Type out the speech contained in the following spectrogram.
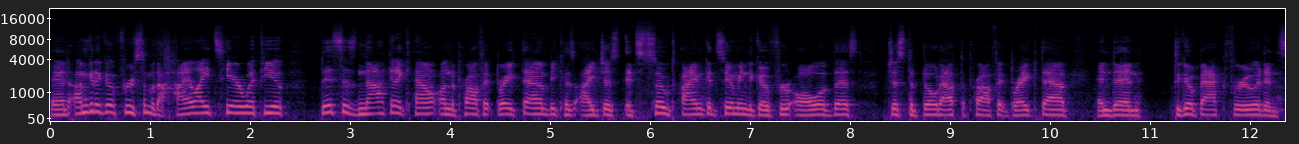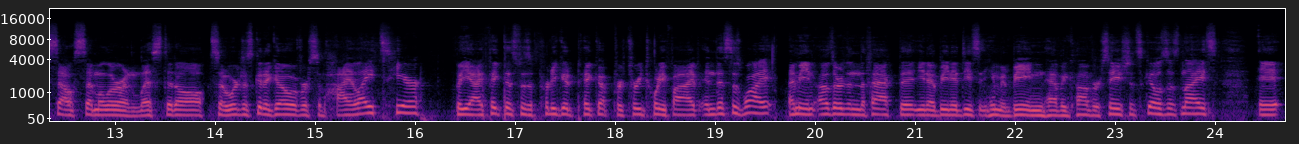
And I'm going to go through some of the highlights here with you. This is not going to count on the profit breakdown because I just, it's so time consuming to go through all of this just to build out the profit breakdown and then to go back through it and sell similar and list it all. So we're just going to go over some highlights here. But yeah, I think this was a pretty good pickup for 325 and this is why I mean other than the fact that, you know, being a decent human being and having conversation skills is nice, it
